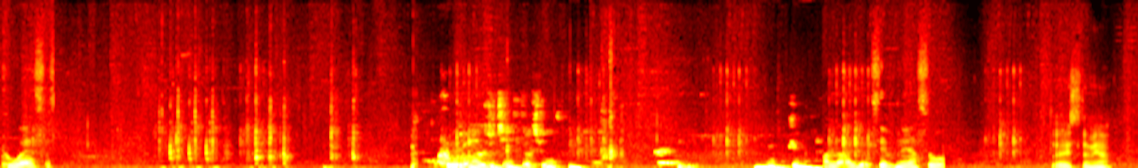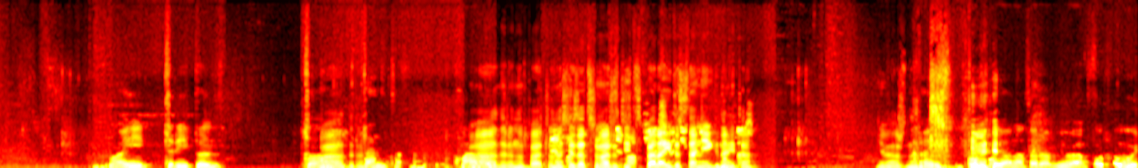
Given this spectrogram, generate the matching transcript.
QS. Kurwa, nawet życie nie straciłem z tym. Nubkiem. Ale agresywny Yasuo. To jestem ja. No i triple To Kwadra. penta. Kwadra, no patrz, ona się zatrzyma rzucić spela i dostanie Ignite'a. Nieważne. No i po chuj ona to robiła, po chuj.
